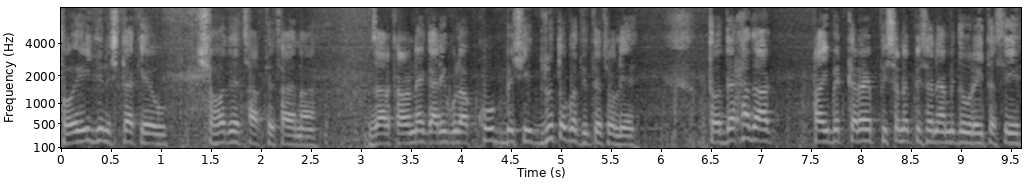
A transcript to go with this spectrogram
তো এই জিনিসটা কেউ সহজে ছাড়তে চায় না। যার কারণে গাড়িগুলা খুব বেশি দ্রুত গতিতে চলে। তো দেখা যাক প্রাইভেট কারের পিছনে পিছনে আমি দৌড়াইতেছি।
